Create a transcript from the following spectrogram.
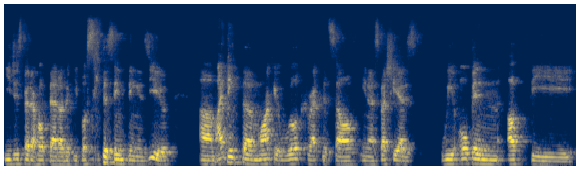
you just better hope that other people see the same thing as you. Um, I think the market will correct itself, you know, especially as we open up the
